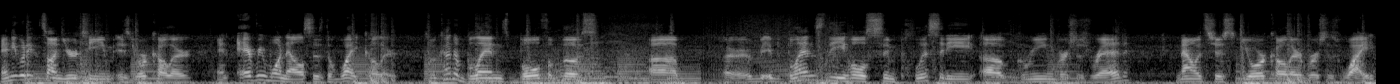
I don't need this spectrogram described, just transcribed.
anybody that's on your team is your color, and everyone else is the white color. So it kind of blends both of those. Uh, it blends the whole simplicity of green versus red now it's just your color versus white.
